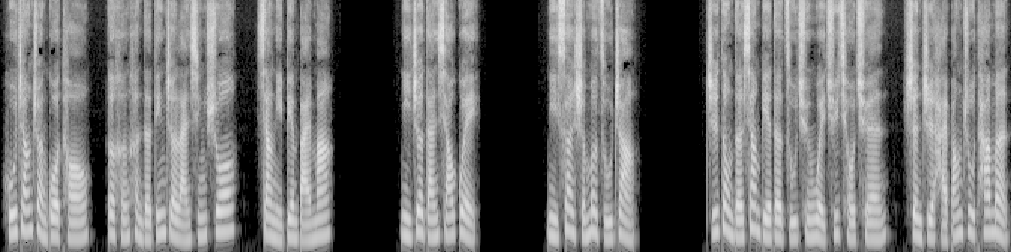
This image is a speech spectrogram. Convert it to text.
虎长转过头，恶狠狠地盯着蓝星说：“向你辩白吗？你这胆小鬼！你算什么族长？只懂得向别的族群委曲求全，甚至还帮助他们。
